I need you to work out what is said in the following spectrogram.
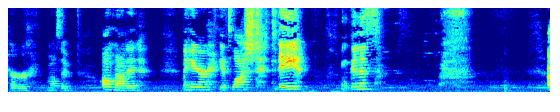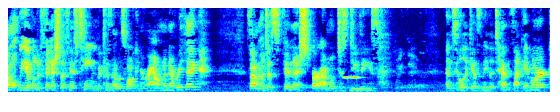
Her, I'm also all knotted. My hair gets washed today. Thank goodness. I won't be able to finish the 15 because I was walking around and everything. So I'm gonna just finish, or I'm gonna just do these until it gives me the 10 second mark.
